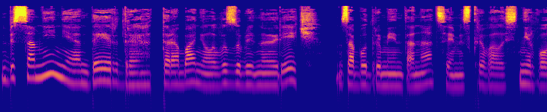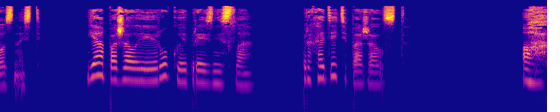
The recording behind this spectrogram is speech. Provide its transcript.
Без сомнения, Дейрдра тарабанила вызубленную речь, за бодрыми интонациями скрывалась нервозность. Я пожала ей руку и произнесла «Проходите, пожалуйста». «Ах,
